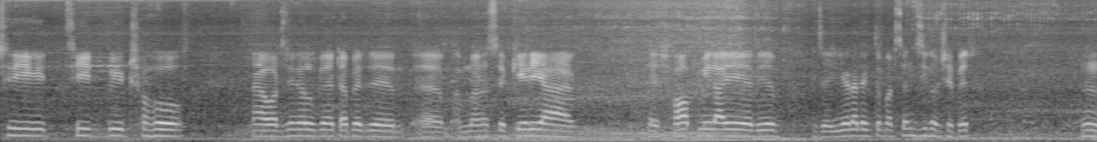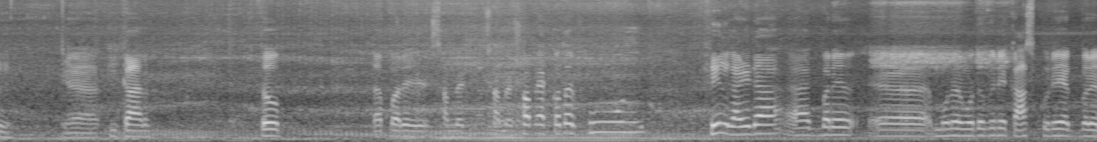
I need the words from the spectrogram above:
সিট সিট বিট সহ অরিজিনাল টাইপের যে আপনার হচ্ছে কেরিয়ার সব মিলাইয়ে যে যে ইয়েটা দেখতে পাচ্ছেন জিকন শেপের হুম কিকার তো তারপরে সামনে সামনে সব এক কথায় ফুল ফিল গাড়িটা একবারে মনের মতো করে কাজ করে একবারে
